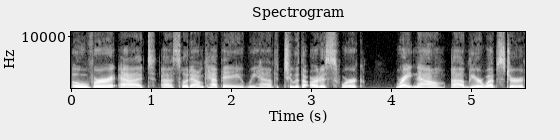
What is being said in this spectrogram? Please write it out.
over at uh, Cafe, we have two of the artists' work right now: uh, Vera Webster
